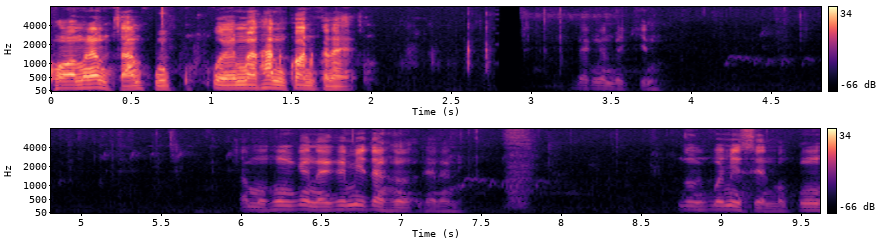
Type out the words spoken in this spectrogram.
พอมาน้ำสามปุ๊บกูเลยมาท่านก้อนก็ได้แบ่งกันไปกินตำมะฮุ่งจังไหนคือมีแต่เหอะเท่านั้นลูกไม่มีเสียนบักฮุ่ง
